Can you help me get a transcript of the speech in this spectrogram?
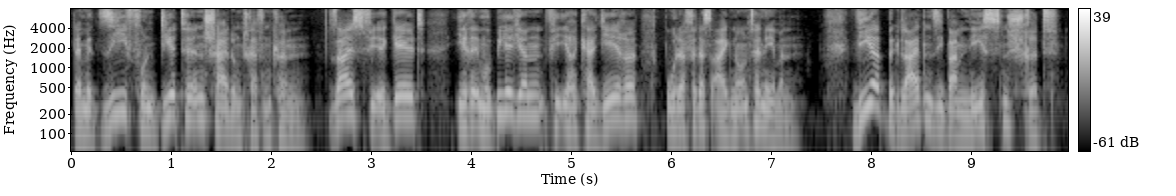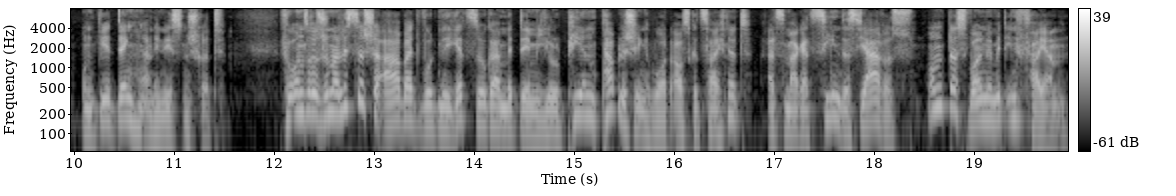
damit Sie fundierte Entscheidungen treffen können. Sei es für Ihr Geld, Ihre Immobilien, für Ihre Karriere oder für das eigene Unternehmen. Wir begleiten Sie beim nächsten Schritt und wir denken an den nächsten Schritt. Für unsere journalistische Arbeit wurden wir jetzt sogar mit dem European Publishing Award ausgezeichnet als Magazin des Jahres und das wollen wir mit Ihnen feiern.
